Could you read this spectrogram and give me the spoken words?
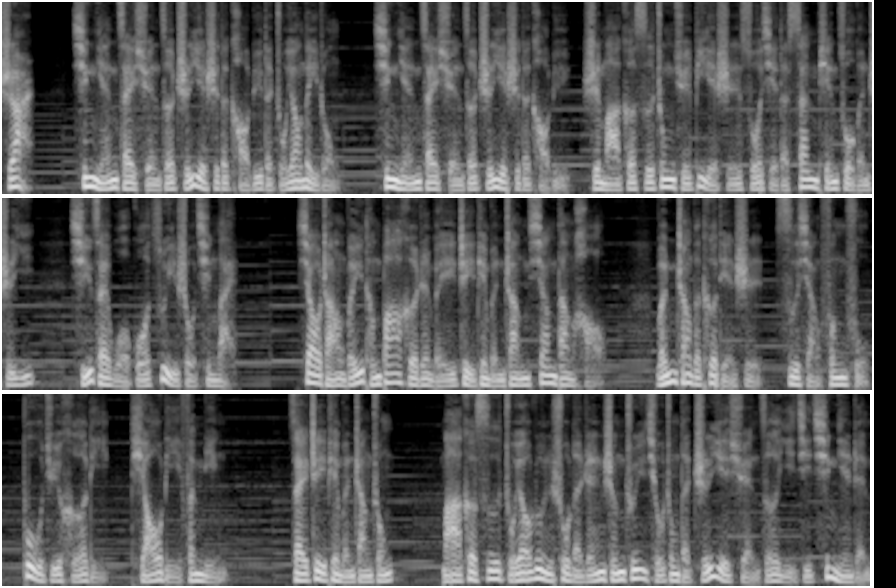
十二、青年在选择职业时的考虑的主要内容。青年在选择职业时的考虑是马克思中学毕业时所写的三篇作文之一，其在我国最受青睐。校长维滕巴赫认为这篇文章相当好。文章的特点是思想丰富、布局合理、条理分明。在这篇文章中，马克思主要论述了人生追求中的职业选择以及青年人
